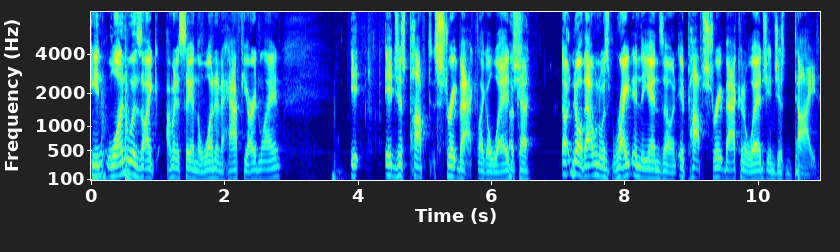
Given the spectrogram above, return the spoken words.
in one was like, I'm going to say on the one and a half yard line. It, it just popped straight back like a wedge. Okay. Uh, no, that one was right in the end zone. It popped straight back in a wedge and just died.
